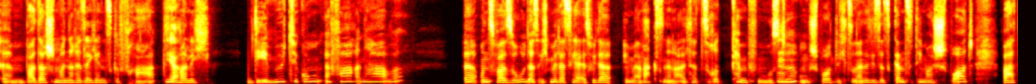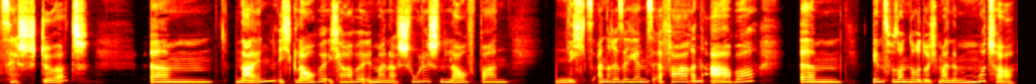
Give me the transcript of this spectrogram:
ähm, war da schon meine Resilienz gefragt, Ja. weil ich Demütigung erfahren habe. Äh, Und zwar so, dass ich mir das ja erst wieder im Erwachsenenalter zurückkämpfen musste, Mhm. um sportlich zu sein. Also dieses ganze Thema Sport war zerstört. Ähm, nein, ich glaube, ich habe in meiner schulischen Laufbahn nichts an Resilienz erfahren, aber ähm, insbesondere durch meine Mutter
